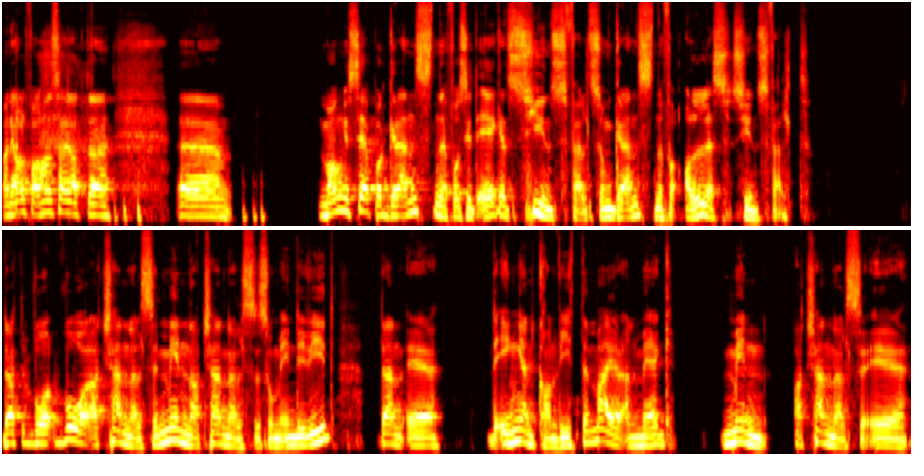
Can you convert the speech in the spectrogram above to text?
Men iallfall, han sier at uh, mange ser på grensene for sitt eget synsfelt som grensene for alles synsfelt. Det at vår, vår erkjennelse, min erkjennelse som individ, den er det Ingen kan vite mer enn meg. Min erkjennelse er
